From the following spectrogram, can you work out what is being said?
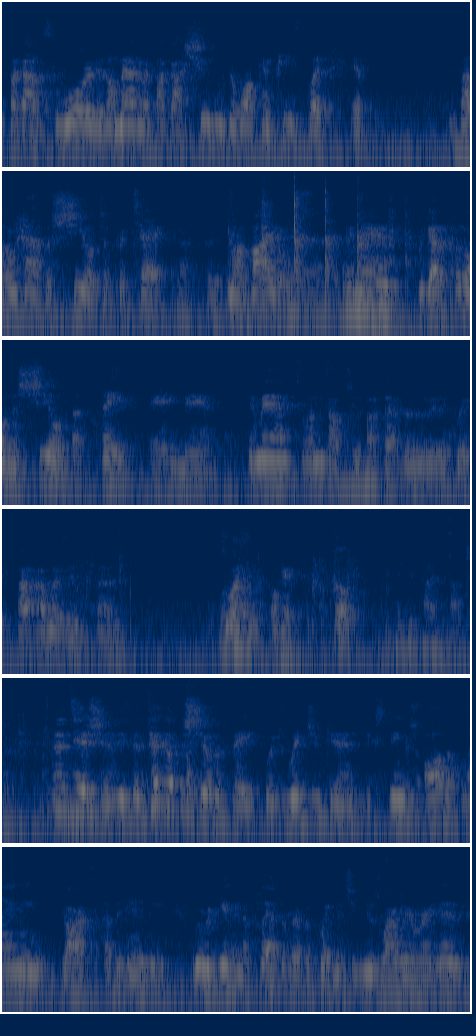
if I got a sword, it don't matter if I got shoes to walk in peace, but if if I don't have a shield to protect my vitals, yeah. amen, we got to put on the shield of faith. Amen. Amen. So let me talk to you about that really, really quick. I, I wasn't, uh, so I said, okay, so Take your time, Pastor. In addition, he said, take up the shield of faith, which which you can extinguish all the flaming darts of the enemy. We were given a plethora of equipment to use while we were in,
